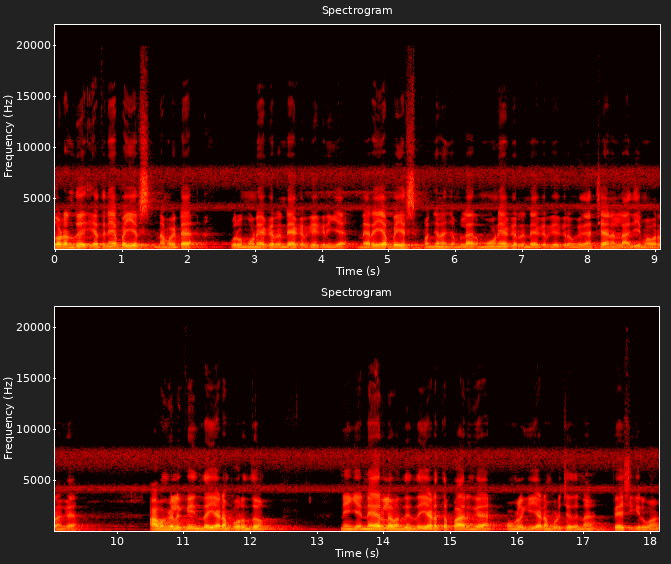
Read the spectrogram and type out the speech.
தொடர்ந்து எத்தனையோ பையர்ஸ் நம்மக்கிட்ட ஒரு மூணு ஏக்கர் ரெண்டு ஏக்கர் கேட்குறீங்க நிறைய பையர்ஸ் கொஞ்சம் நஞ்சமில்ல மூணு ஏக்கர் ரெண்டு ஏக்கர் கேட்குறவங்க தான் சேனலில் அதிகமாக வர்றாங்க. அவங்களுக்கு இந்த இடம் பொருந்தும். நீங்கள் நேரில் வந்து இந்த இடத்த பாருங்கள் உங்களுக்கு இடம் பிடிச்சதுன்னா பேசிக்கிடுவோம்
